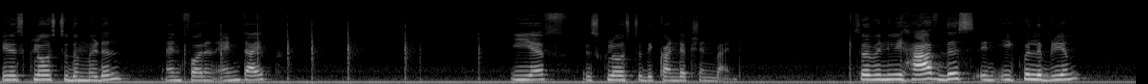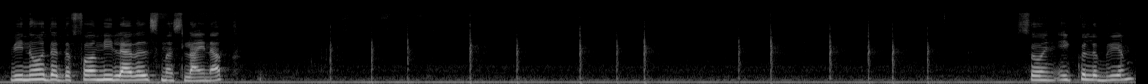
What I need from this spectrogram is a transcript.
it is close to the middle and for an n type, EF is close to the conduction band. So, when we have this in equilibrium we know that the Fermi levels must line up. So, in equilibrium.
